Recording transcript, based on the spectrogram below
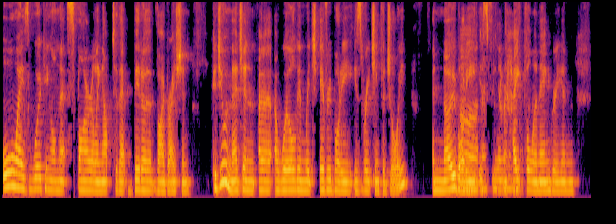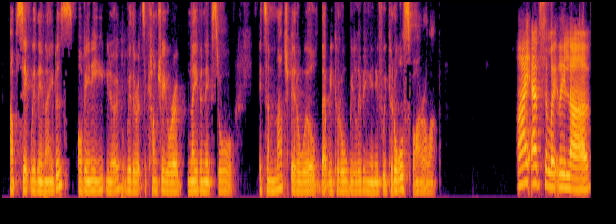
always working on that spiraling up to that better vibration. Could you imagine a, a world in which everybody is reaching for joy and nobody oh, is feeling incredible. hateful and angry and upset with their neighbors of any, you know, whether it's a country or a neighbor next door. It's a much better world that we could all be living in if we could all spiral up. I absolutely love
